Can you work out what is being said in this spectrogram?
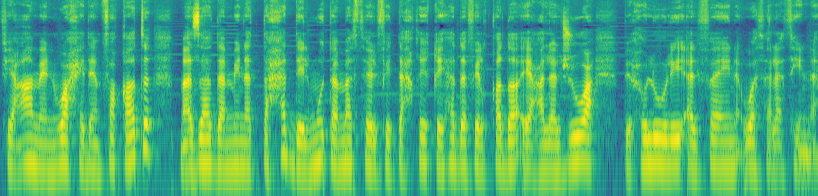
في عام واحد فقط. ما زاد من التحدي المتمثل في تحقيق هدف القضاء على الجوع بحلول 2030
